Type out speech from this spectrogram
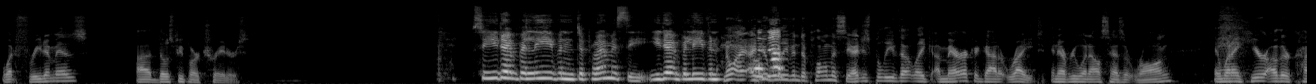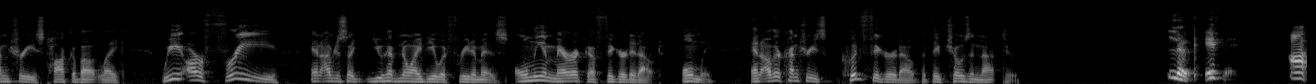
what freedom is, uh, those people are traitors. So you don't believe in diplomacy? You don't believe in? No, I, I do believe in diplomacy. I just believe that like America got it right and everyone else has it wrong. And when I hear other countries talk about like we are free, and I'm just like, you have no idea what freedom is. Only America figured it out. Only, and other countries could figure it out, but they've chosen not to. Look, if uh,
